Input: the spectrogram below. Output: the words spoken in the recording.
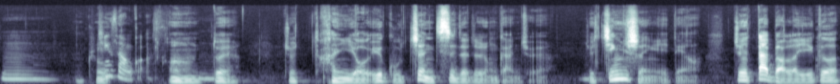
嗯，就清爽过。嗯，对，就很有一股正气的这种感觉，就精神一定要，就代表了一个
